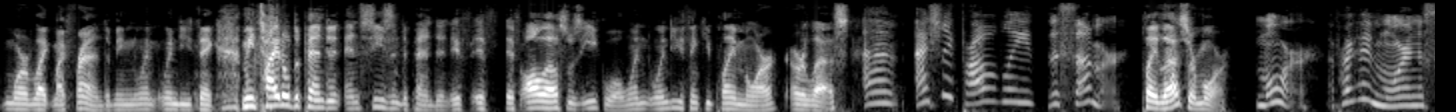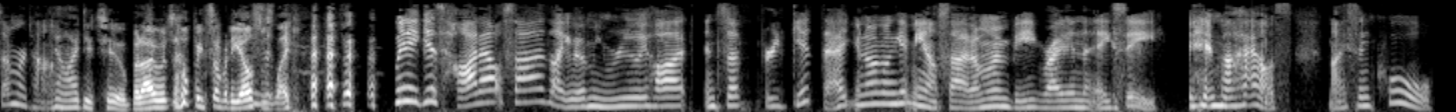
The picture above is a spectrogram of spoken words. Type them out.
more like my friend? I mean, when when do you think? I mean, title dependent and season dependent. If if if all else was equal, when when do you think you play more or less? Um, actually, probably the summer. Play less or more? More. I probably play more in the summertime. No, I do too. But I was hoping somebody else was like that. When it gets hot outside, like, I mean really hot and stuff, forget that. You're not gonna get me outside. I'm gonna be right in the AC in my house. Nice and cool.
